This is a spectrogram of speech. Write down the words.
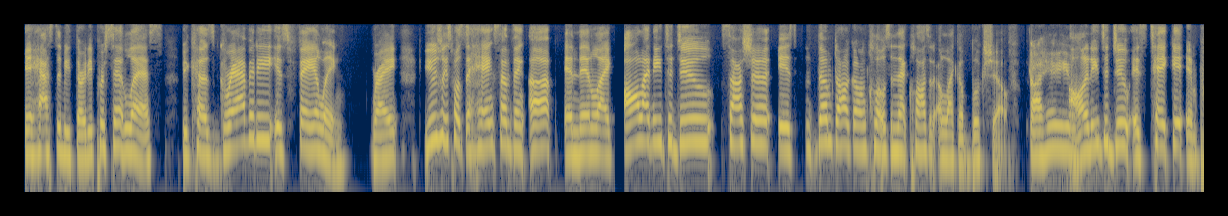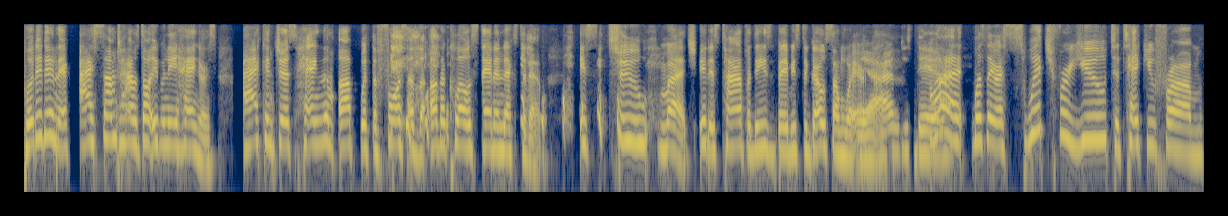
it has to be 30% less because gravity is failing right? Usually supposed to hang something up and then like all I need to do, Sasha, is them doggone clothes in that closet are like a bookshelf. I hear you. All I need to do is take it and put it in there. I sometimes don't even need hangers. I can just hang them up with the force of the other clothes standing next to them. It's too much. It is time for these babies to go somewhere. Yeah, I understand. But was there a switch for you to take you from,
